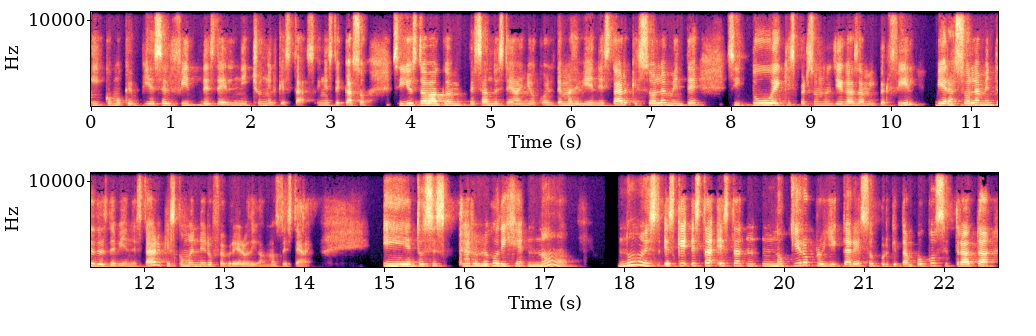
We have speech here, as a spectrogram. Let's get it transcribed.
y como que empiece el feed desde el nicho en el que estás. En este caso, si yo estaba empezando este año con el tema de bienestar, que solamente si tú X personas llegas a mi perfil, vieras solamente desde bienestar, que es como enero, febrero, digamos, de este año. Y entonces, claro, luego dije, no, no, es, es que esta, esta, no quiero proyectar eso porque tampoco se trata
